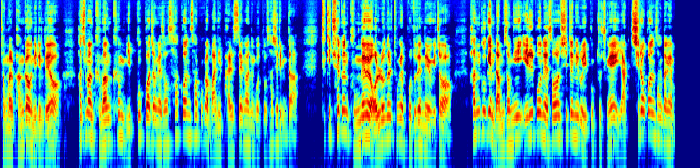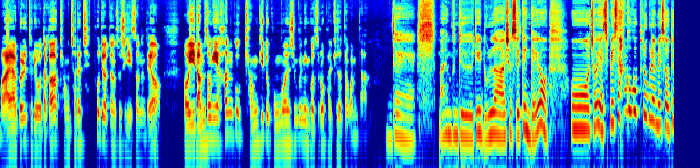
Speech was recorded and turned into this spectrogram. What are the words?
정말 반가운 일인데요. 하지만 그만큼 입국 과정에서 사건, 사고가 많이 발생하는 것도 사실입니다. 특히 최근 국내외 언론을 통해 보도된 내용이죠. 한국인 남성이 일본에서 시드니로 입국 도중에 약 7억 원 상당의 마약을 들여오다가 경찰에 체포되었다는 소식이 있었는데요. 어, 이 남성이 한국 경기도 공무원 신분인 것으로 밝혀졌다고 합니다. 네. 많은 분들이 놀라셨을 텐데요. 어, 저희 SBS 한국어 프로그램에서도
